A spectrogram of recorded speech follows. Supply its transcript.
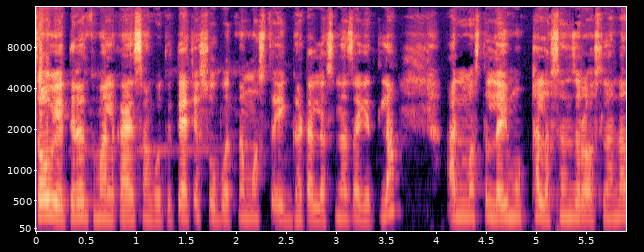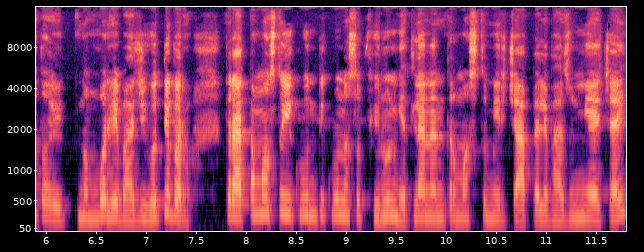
चव येते ना तुम्हाला काय सांगू तर. त्याच्यासोबत ना मस्त एक घाटा लसणाचा घेतला. आणि मस्त लई मोठा लसण जर असला ना तर एक नंबर हे भाजी होते बरं. तर आता मस्त इकडून तिकडून असं फिरून घेतल्यानंतर मस्त मिरच्या आपल्याला भाजून घ्यायच्या आहेत.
